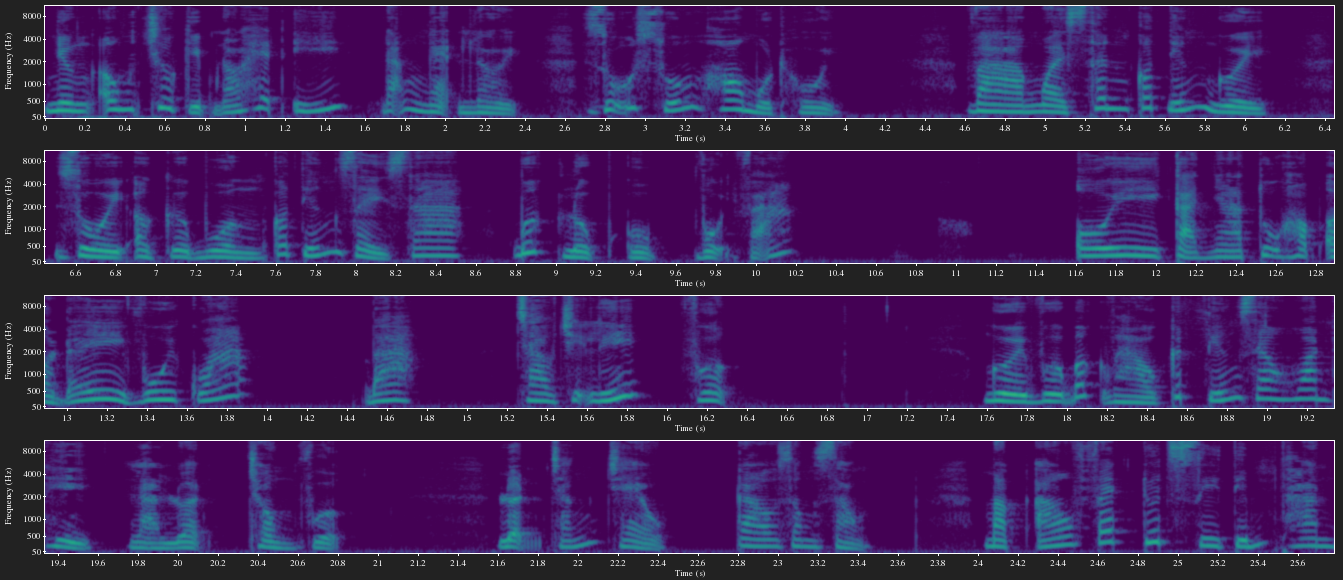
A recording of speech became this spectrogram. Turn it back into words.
nhưng ông chưa kịp nói hết ý, đã nghẹn lời, rũ xuống ho một hồi. Và ngoài sân có tiếng người, rồi ở cửa buồng có tiếng giày ra, bước lục cục vội vã. Ôi, cả nhà tụ họp ở đây, vui quá. Ba, chào chị Lý, Phượng. Người vừa bước vào cất tiếng reo hoan hỉ là Luận, chồng Phượng. Luận trắng trèo, cao rong ròng, mặc áo phét tuyết si tím than,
